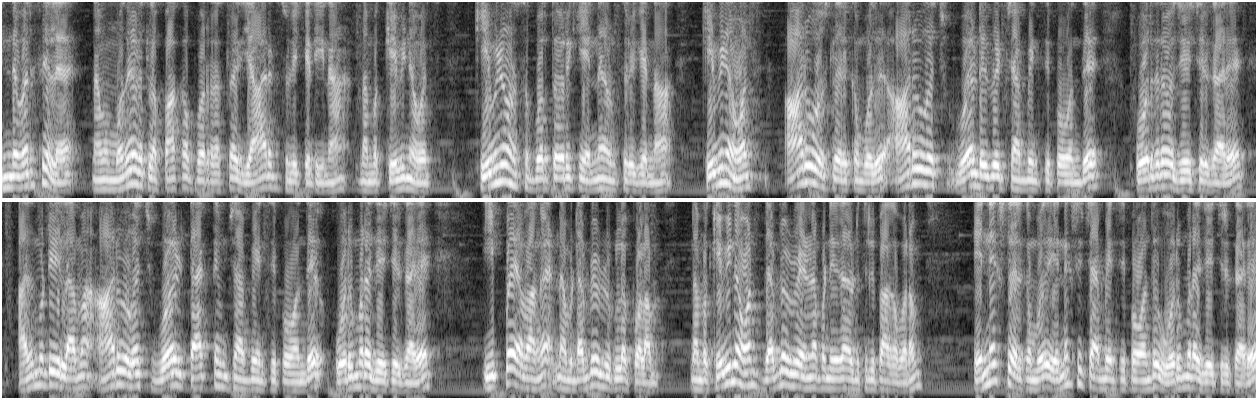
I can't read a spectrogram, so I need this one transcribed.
இந்த வரிசையில் நம்ம முதல் இடத்துல பார்க்க போகிற ரெஸ்லர் யாருன்னு சொல்லி கேட்டிங்கன்னா நம்ம கெவின் அவன்ஸ் கெவின் அவன்ஸை பொறுத்த வரைக்கும் என்ன அப்படின்னு சொல்லி கேட்டிங்கன்னா கெவின் அவன்ஸ் ஆர்ஓஹெச்ல இருக்கும்போது ஆர்ஓஹெச் வேர்ல்டு ஹெவிவேட் சாம்பியன்ஷிப்பை வந்து ஒரு தடவை ஜெயிச்சிருக்காரு. அது மட்டும் இல்லாமல் ஆர்ஓஹெச் வேர்ல்டு டேக் டீம் சாம்பியன்ஷிப்பை வந்து ஒரு முறை ஜெயிச்சிருக்காரு. இப்போ வாங்க நம்ம டபிள்யூபிள்யூக்குள்ளே போகலாம் நம்ம கெவின் அவன்ஸ் டபிள்யூபிள்யூ என்ன பண்ணிருக்காரு அப்படின்னு சொல்லி பார்க்க போகிறோம் என்எக்ஸ்ல இருக்கும்போது என்எக்ஸ்டி சாம்பியன்ஷிப்பை வந்து ஒரு முறை ஜெயிச்சிருக்காரு.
